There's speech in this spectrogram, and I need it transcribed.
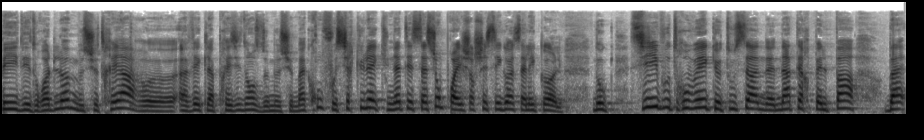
pays des droits de l'homme, Monsieur Tréhard, euh, avec la présidence de Monsieur Macron, il faut circuler avec une attestation pour aller chercher ses gosses à l'école. Donc, si vous trouvez que tout ça n'interpelle pas, ben,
